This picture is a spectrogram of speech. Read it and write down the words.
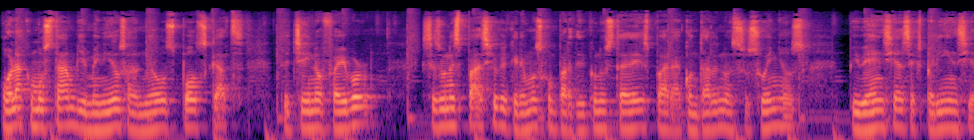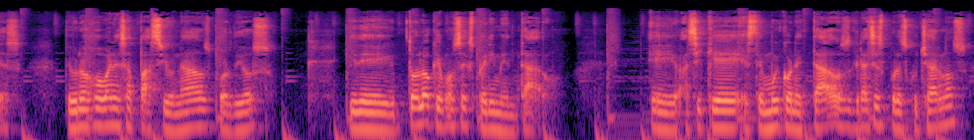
Hola, ¿cómo están? Bienvenidos a los nuevos podcasts de Chain of Favor. Este es un espacio que queremos compartir con ustedes para contarles nuestros sueños, vivencias, experiencias de unos jóvenes apasionados por Dios y de todo lo que hemos experimentado. Eh, así que estén muy conectados, gracias por escucharnos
